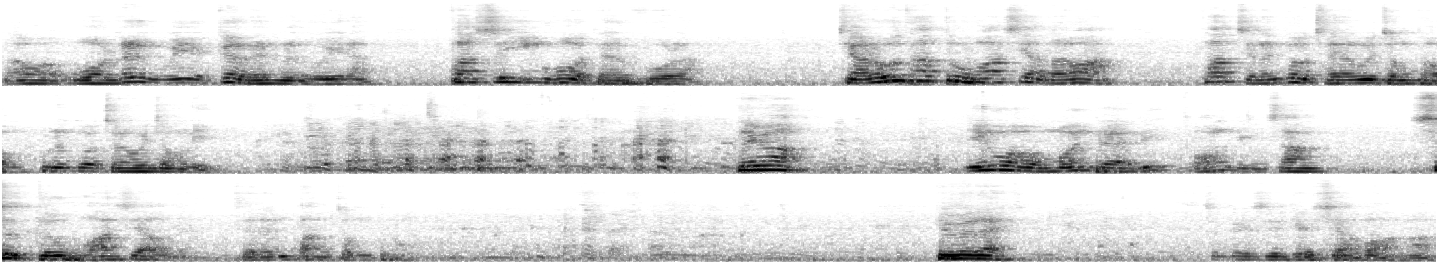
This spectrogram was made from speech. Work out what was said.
那么我认为，个人认为呢，他是因祸得福了。假如他读华校的话，他只能够成为总统，不能够成为总理，对吗？因为我们的王鼎昌是读华校的，只能当总统，对不对？这个是一个笑话啊。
